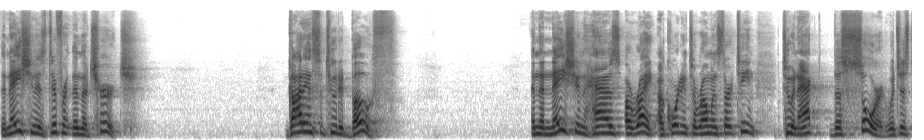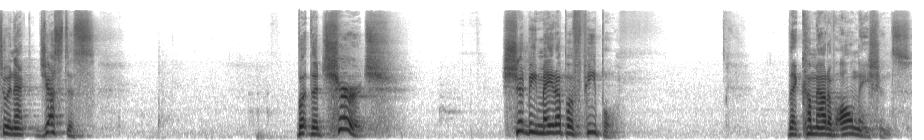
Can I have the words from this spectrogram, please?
the nation is different than the church. God instituted both. And the nation has a right, according to Romans 13, to enact the sword, which is to enact justice. But the church should be made up of people that come out of all nations,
